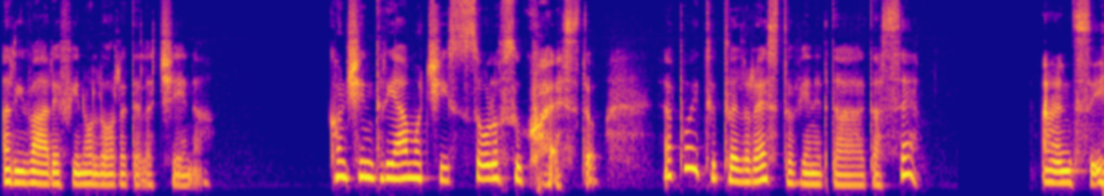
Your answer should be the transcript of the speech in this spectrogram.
arrivare fino all'ora della cena. Concentriamoci solo su questo e poi tutto il resto viene da, da sé. Anzi,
